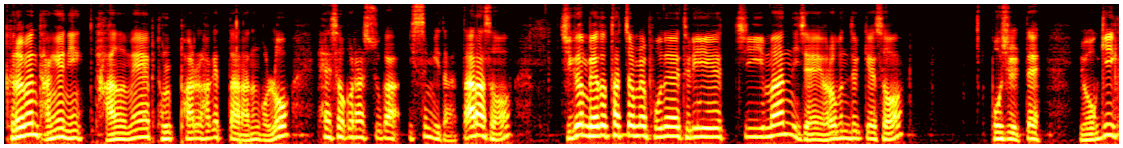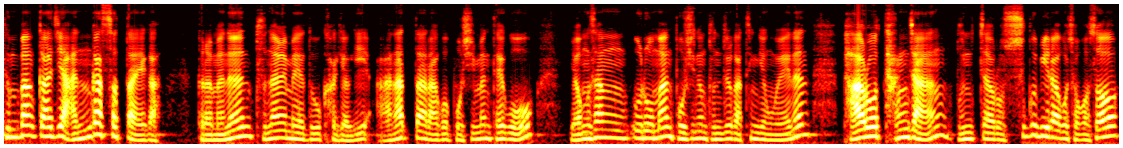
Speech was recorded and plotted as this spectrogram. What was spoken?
그러면 당연히 다음에 돌파를 하겠다라는 걸로 해석을 할 수가 있습니다. 따라서 지금 매도 타점을 보내드리지만 이제 여러분들께서 보실 때 여기 근방까지 안 갔었다 얘가 그러면은 분할 매도 가격이 안 왔다라고 보시면 되고 영상으로만 보시는 분들 같은 경우에는 바로 당장 문자로 수급이라고 적어서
